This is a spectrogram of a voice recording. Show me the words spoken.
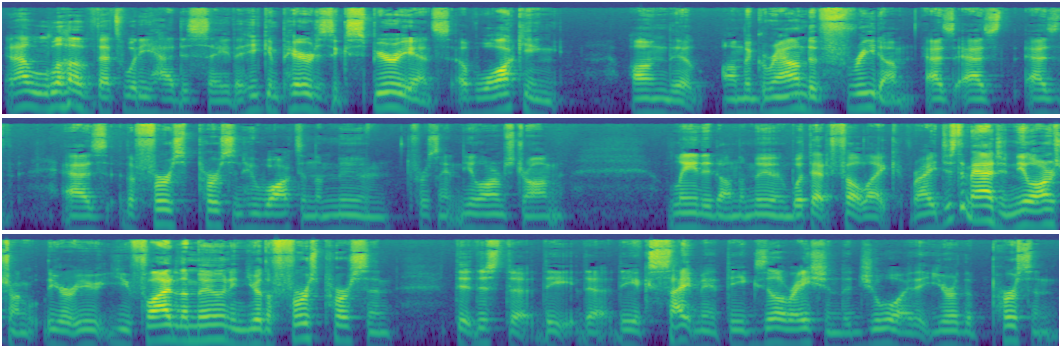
And I love that's what he had to say, that he compared his experience of walking on the on the ground of freedom as as as as the first person who walked on the moon, first Neil Armstrong landed on the moon, what that felt like, right? Just imagine Neil Armstrong, you you fly to the moon and you're the first person the, this the, the the the excitement, the exhilaration, the joy that you're the person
